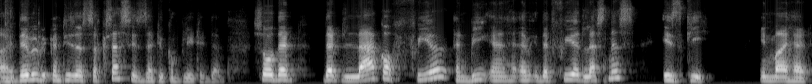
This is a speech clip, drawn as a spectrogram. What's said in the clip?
Uh, they will be considered successes that you completed them. So that that lack of fear and being and that fearlessness is key in my head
